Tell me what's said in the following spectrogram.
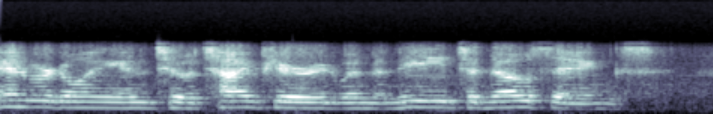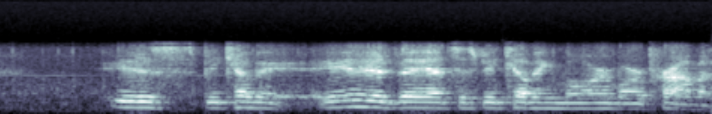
And we're going into a time period when the need to know things is becoming, in advance, is becoming more and more prominent.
